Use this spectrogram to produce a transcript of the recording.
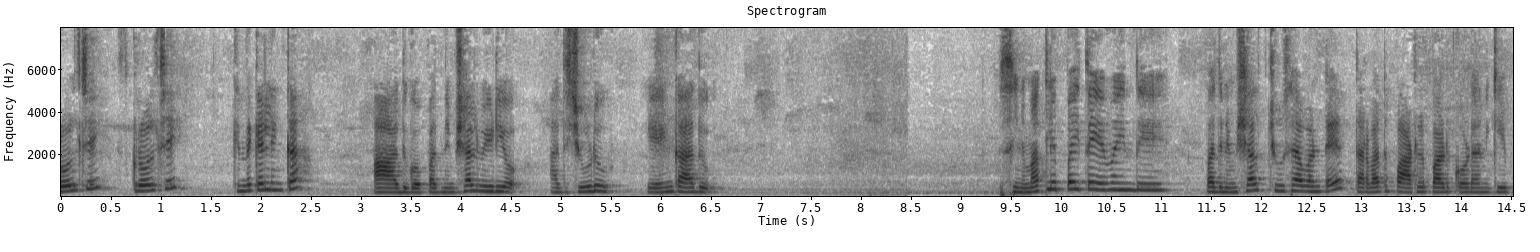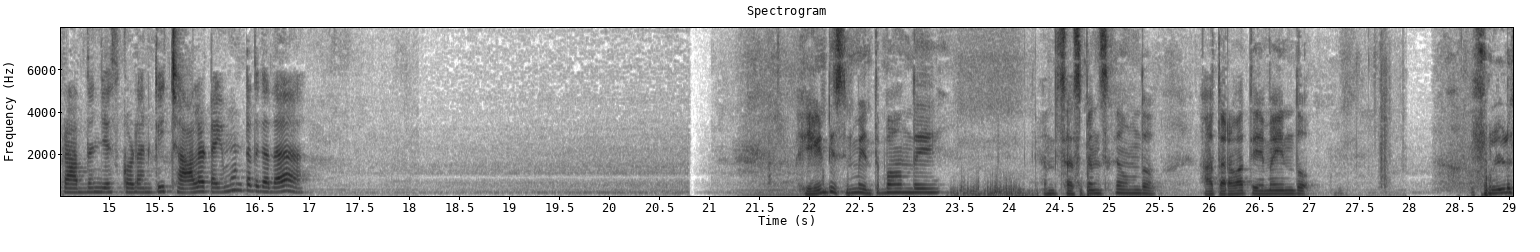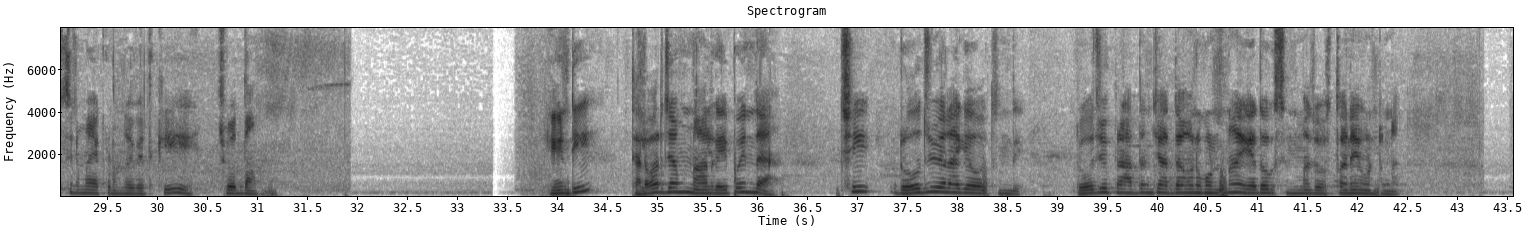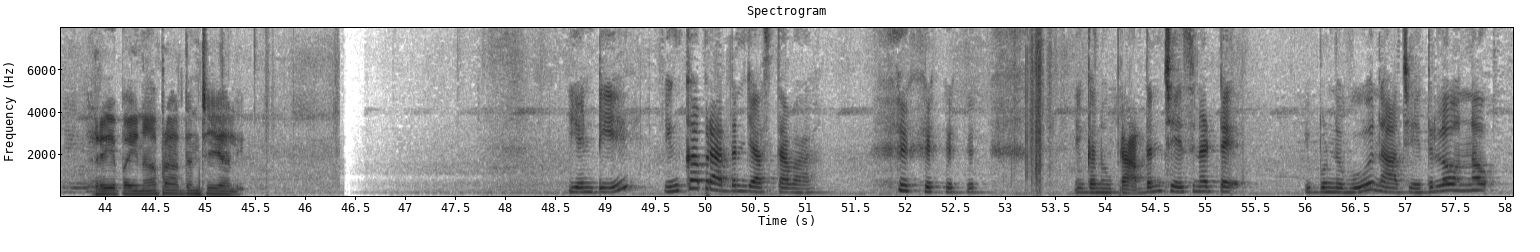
Scroll చేయి scroll చేయి. కిందకెళ్ళి ఇంకా? అదిగో పది నిమిషాల వీడియో. అది చూడు ఏం కాదు. సినిమా క్లిప్ అయితే ఏమైంది? పది నిమిషాలు చూసావంటే తర్వాత పాటలు పాడుకోవడానికి ప్రార్థన చేసుకోవడానికి చాలా టైం ఉంటుంది కదా. ఏంటి సినిమా ఎంత బాగుంది? ఎంత సస్పెన్స్గా ఉందో? ఆ తర్వాత ఏమైందో? ఫుల్ సినిమా ఎక్కడుందో వెతికి చూద్దాం. ఏంటి? తెల్లవారుజాము నాలుగు అయిపోయిందా? ఛీ రోజు ఇలాగే అవుతుంది. రోజు ప్రార్థన చేద్దాం అనుకుంటున్నా ఏదో ఒక సినిమా చూస్తూనే ఉంటున్నా. రేపైనా ప్రార్థన చేయాలి. ఏంటి? ఇంకా ప్రార్థన చేస్తావా? ఇంకా నువ్వు ప్రార్థన చేసినట్టే. ఇప్పుడు నువ్వు నా చేతుల్లో ఉన్నావు.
